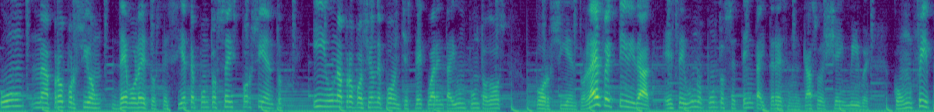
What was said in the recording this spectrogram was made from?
una proporción de boletos de 7.6% y una proporción de ponches de 41.2%. La efectividad es de 1.73 en el caso de Shane Bieber, con un FIP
